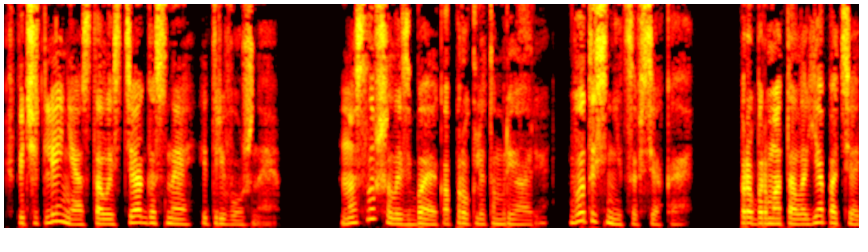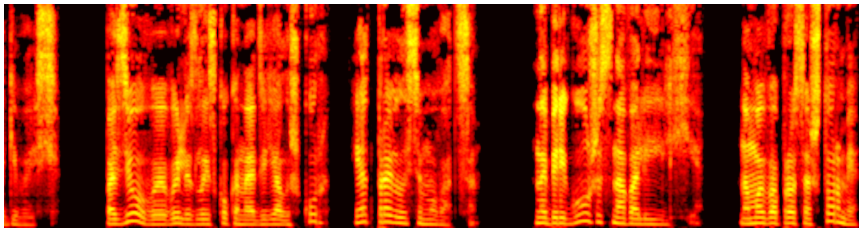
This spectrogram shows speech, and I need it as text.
Впечатление осталось тягостное и тревожное. Наслушалась баек о проклятом Риаре. Вот и снится всякое. Пробормотала я, потягиваясь. Позевывая, вылезла из кокона одеяла шкур и отправилась умываться. На берегу уже сновали ильхи. На мой вопрос о шторме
